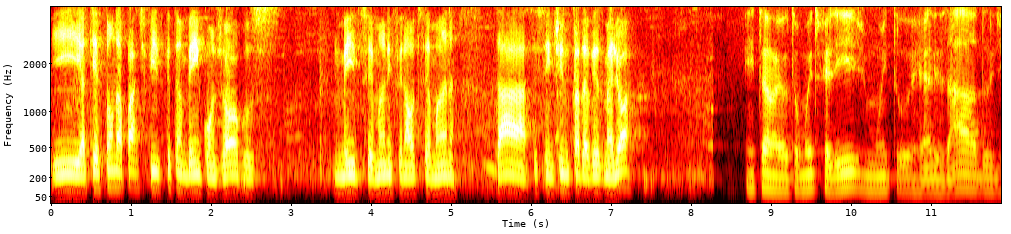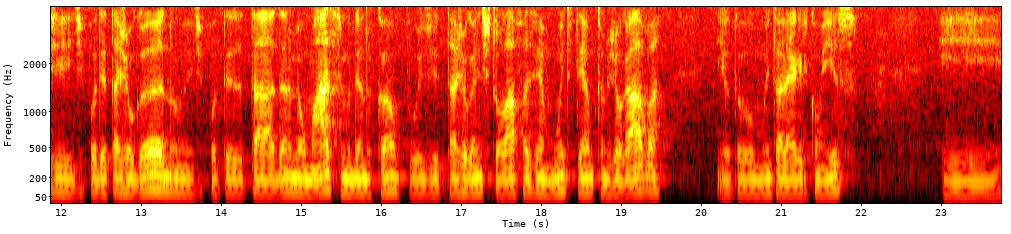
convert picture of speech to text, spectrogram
e a questão da parte física também, com jogos meio de semana e final de semana, está se sentindo cada vez melhor? Então, eu estou muito feliz, muito realizado de, de poder estar tá jogando, de poder estar tá dando meu máximo dentro do campo, de estar tá jogando titular. Fazia muito tempo que eu não jogava e eu estou muito alegre com isso. E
